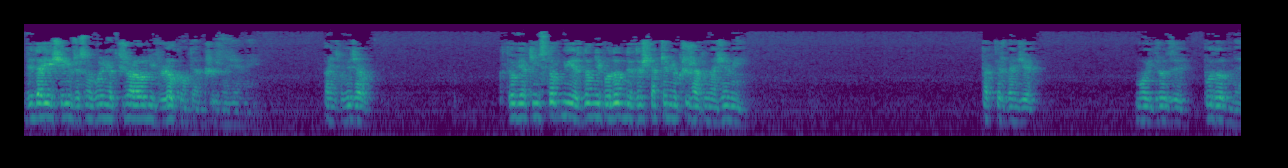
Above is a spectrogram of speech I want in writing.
Wydaje się im, że są wolni od krzyża, ale oni wloką ten krzyż na ziemi. Pan powiedział, kto w jakim stopniu jest do mnie podobny w doświadczeniu krzyża tu na ziemi, tak też będzie, moi drodzy, podobny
